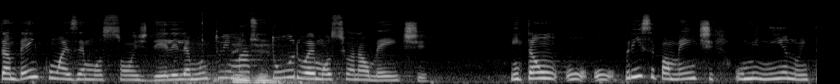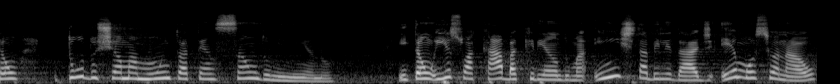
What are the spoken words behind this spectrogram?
também com as emoções dele, ele é muito Entendi. imaturo emocionalmente. Então, o, o, principalmente o menino, então tudo chama muito a atenção do menino. Então, isso acaba criando uma instabilidade emocional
